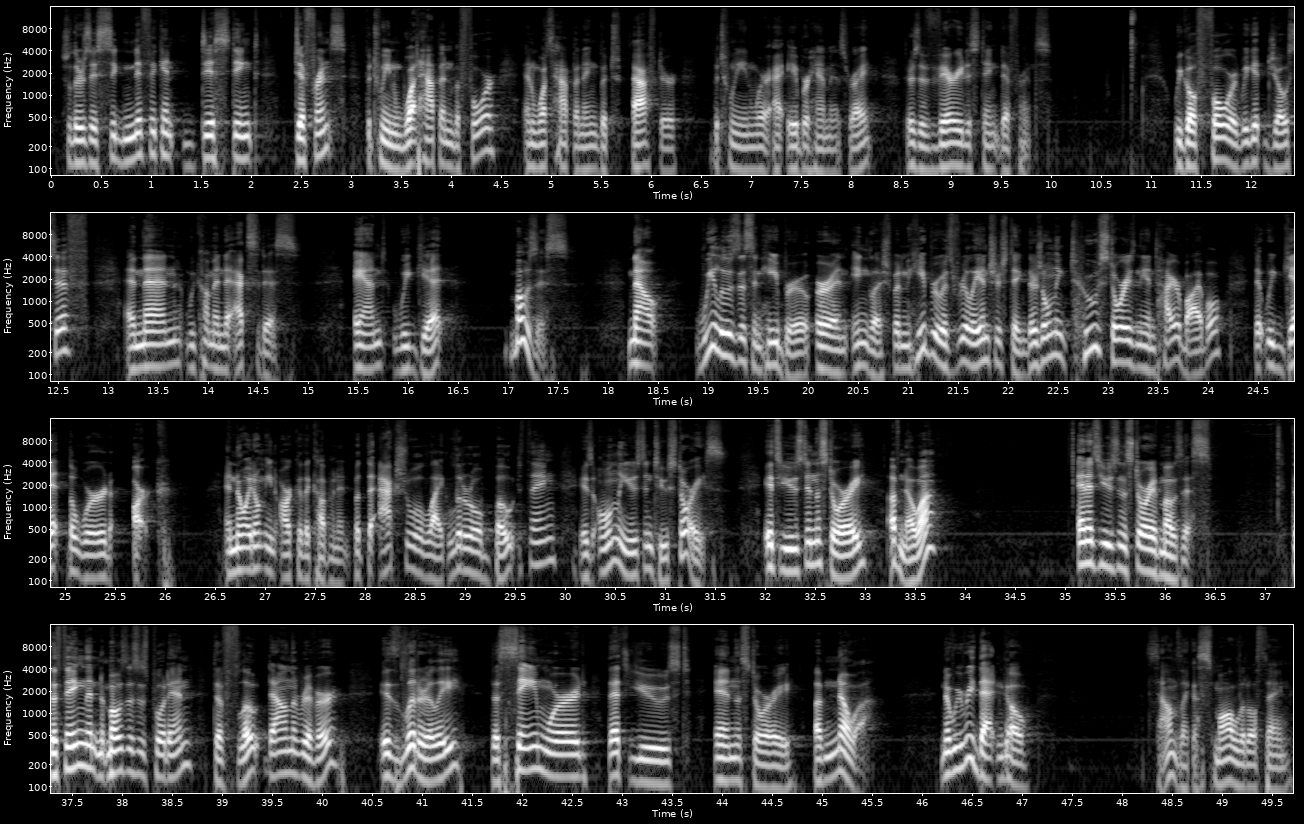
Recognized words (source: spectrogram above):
So there's a significant, distinct difference between what happened before and what's happening bet- after between where Abraham is, right? There's a very distinct difference we go forward. We get Joseph, and then we come into Exodus, and we get Moses. Now, we lose this in Hebrew or in English, but in Hebrew it's really interesting. There's only two stories in the entire Bible that we get the word ark. And no, I don't mean Ark of the Covenant, but the actual like literal boat thing is only used in two stories. It's used in the story of Noah, and it's used in the story of Moses. The thing that Moses is put in to float down the river is literally the same word that's used in the story of Noah. Now we read that and go, it sounds like a small little thing.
